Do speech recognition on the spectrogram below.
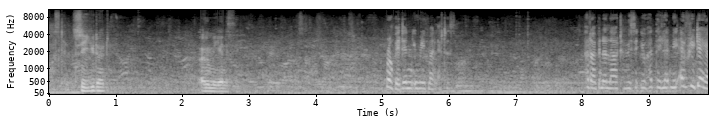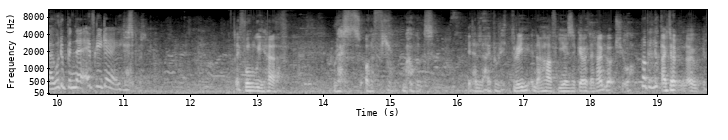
past him. See, you don't owe me anything. Robbie, didn't you read my letters? Had I been allowed to visit you, had they let me every day, I would have been there every day. Yes, but if all we have rests on a few moments in a library three and a half years ago, then I'm not sure. Robbie, look. I don't know if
